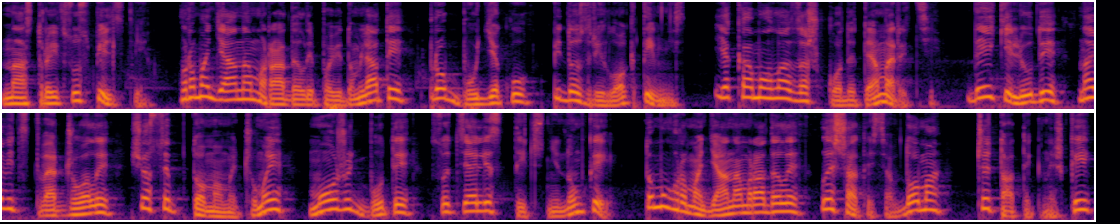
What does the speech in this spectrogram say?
настрої в суспільстві. Громадянам радили повідомляти про будь-яку підозрілу активність, яка могла зашкодити Америці. Деякі люди навіть стверджували, що симптомами чуми можуть бути соціалістичні думки, тому громадянам радили лишатися вдома, читати книжки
